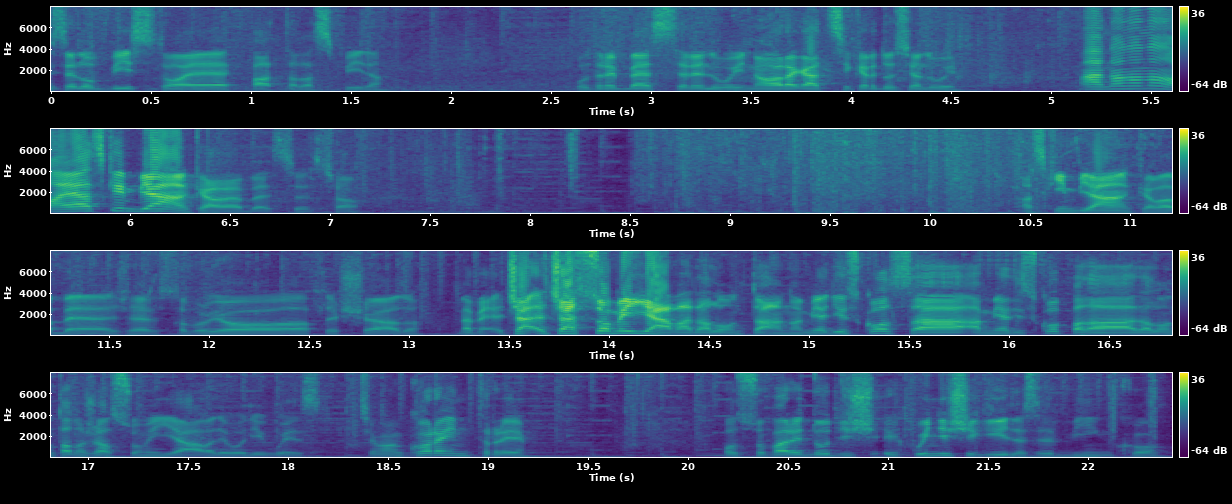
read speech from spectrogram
se l'ho visto è fatta la sfida. Potrebbe essere lui. No, ragazzi, credo sia lui. Ah, no, no, no, è la skin bianca. Vabbè, ciao. La skin bianca, vabbè, cioè, sto proprio flashato. Vabbè, ci assomigliava da lontano. A mia discolpa, a mia discolpa da, da, lontano ci assomigliava, devo dire questo. Siamo ancora in 3. Posso fare 12 15 kill se vinco.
